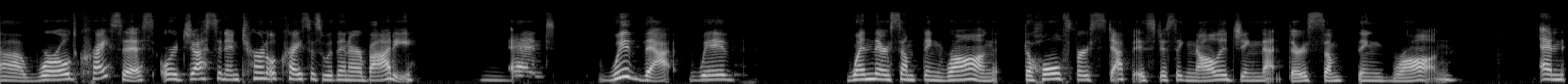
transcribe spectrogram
uh, world crisis or just an internal crisis within our body. Mm. And with that, with when there's something wrong, the whole first step is just acknowledging that there's something wrong. And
